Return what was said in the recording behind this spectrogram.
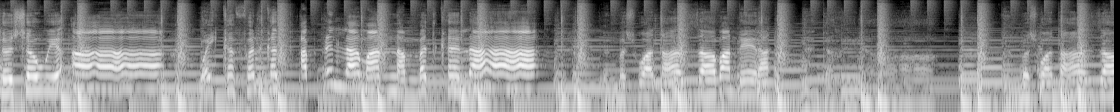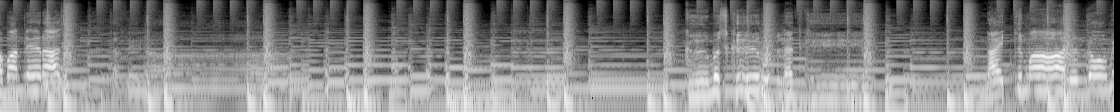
ተሰዊኣ ወይ ከፈልከት ኣብ ዕላማ ናብ መትከላ ብመስዋዕታ እዛ ባንዴራ ተተኺላ ብመስዋዕታ እዛ ባንዴራ ተተኺላ ክምስክር ውዕለትኪ ናይ ትማል ሎሜ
